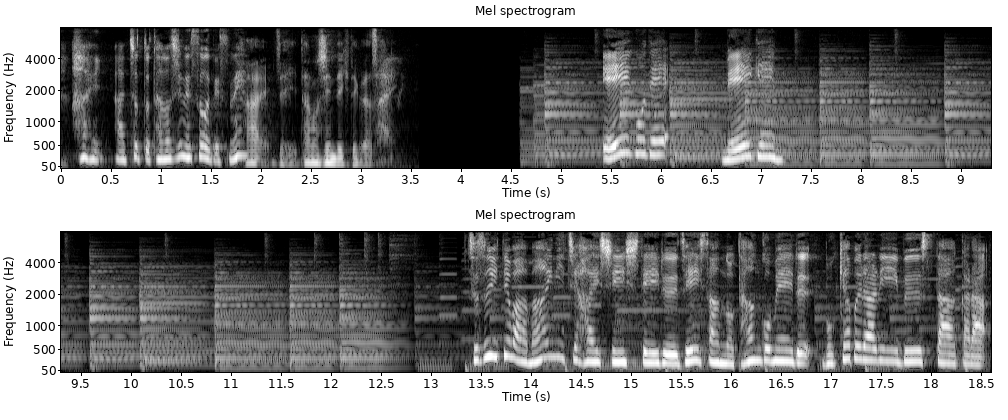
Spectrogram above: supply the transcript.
はい。あ、ちょっと楽しめそうですね。はい。ぜひ楽しんできてください。英語で名言続いては毎日配信している J さんの単語メールボキャブラリーブースターから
